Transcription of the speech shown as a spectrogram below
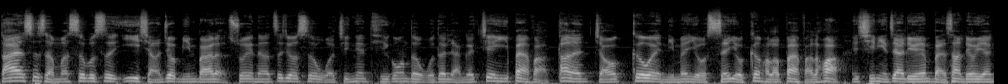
答案是什么？是不是一想就明白了？所以呢，这就是我今天提供的我的两个建议办法。当然，假如各位你们有谁有更好的办法的话，也请你在留言板上留言。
